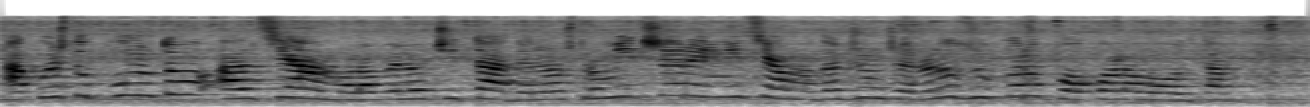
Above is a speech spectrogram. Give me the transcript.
A questo punto alziamo la velocità del nostro mixer e iniziamo ad aggiungere lo zucchero poco alla volta.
